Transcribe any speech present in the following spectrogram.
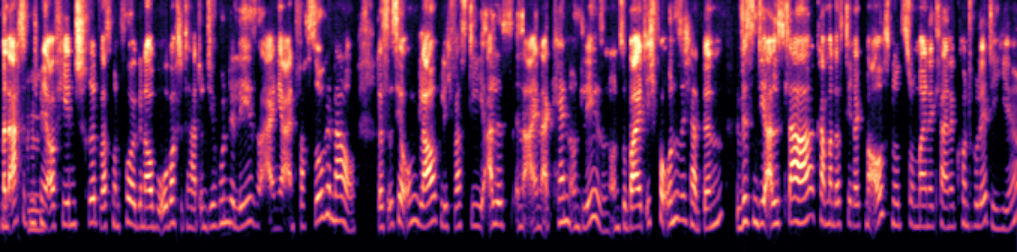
Man achtet mhm. nicht mehr auf jeden Schritt, was man vorher genau beobachtet hat und die Hunde lesen einen ja einfach so genau. Das ist ja unglaublich, was die alles in einen erkennen und lesen. Und sobald ich verunsichert bin, wissen die alles klar, kann man das direkt mal ausnutzen und meine kleine Kontrolletti hier,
